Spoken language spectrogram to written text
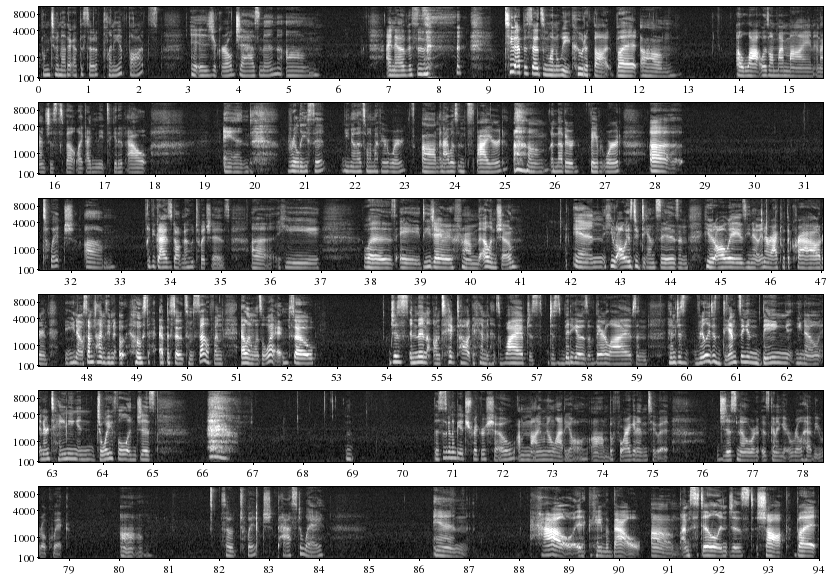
Welcome to another episode of Plenty of Thoughts. It is your girl Jasmine. Um, I know this is two episodes in one week. Who would have thought? But um, a lot was on my mind, and I just felt like I needed to get it out and release it. You know, that's one of my favorite words. Um, and I was inspired. Um, another favorite word. Uh, Twitch. Um, if you guys don't know who Twitch is, uh, he was a DJ from The Ellen Show. And he would always do dances and he would always, you know, interact with the crowd and, you know, sometimes even host episodes himself when Ellen was away. So, just and then on TikTok, him and his wife just just videos of their lives and him just really just dancing and being, you know, entertaining and joyful and just this is gonna be a trigger show. I'm not even gonna lie to y'all. Um, before I get into it, just know it's gonna get real heavy real quick. Um, so Twitch passed away, and how it came about, um, I'm still in just shock. But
